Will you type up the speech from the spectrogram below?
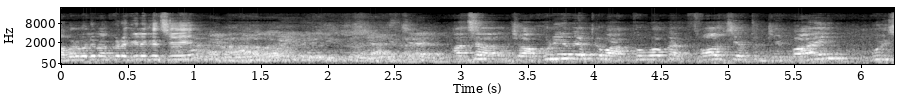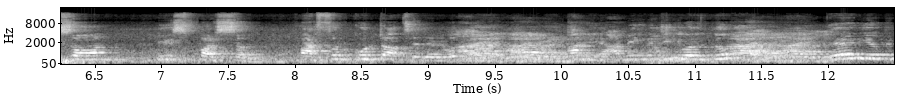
আবার বলি বাক্যটা কি লিখেছি? আচ্ছা যখনই আমি একটা বাক্য বলব first you have to define which one person person কোনটা আছে আমি আমি ইংরেজি কি বলতো? Then you to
